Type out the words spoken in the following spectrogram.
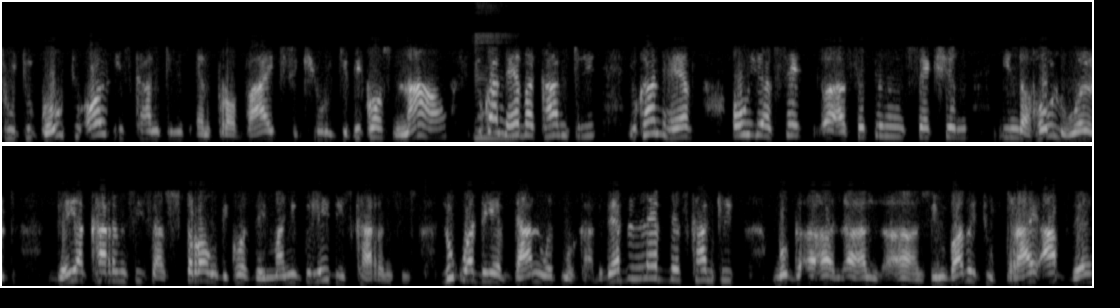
to, to go to all these countries and provide security because now you can't mm. have a country, you can't have only a, sec, a certain section in the whole world. Their currencies are strong because they manipulate these currencies. Look what they have done with Mugabe. They have left this country, uh, uh, uh, Zimbabwe, to dry up there.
